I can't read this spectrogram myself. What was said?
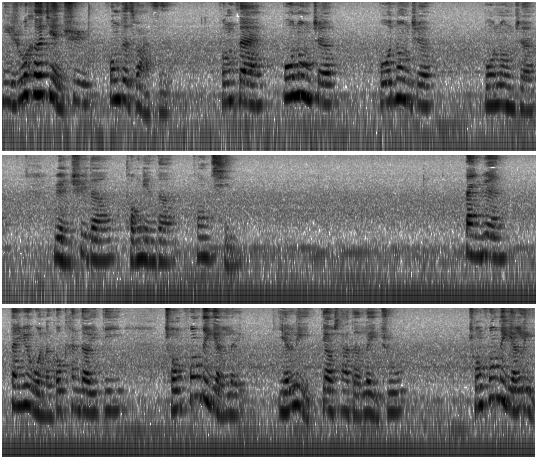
你如何剪去风的爪子？风在拨弄着，拨弄着，拨弄着远去的童年的风情。但愿，但愿我能够看到一滴从风的眼泪眼里掉下的泪珠，从风的眼里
